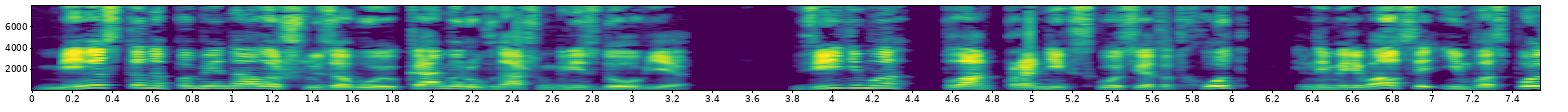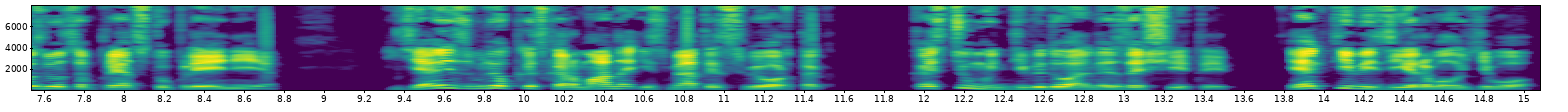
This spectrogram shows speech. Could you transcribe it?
Место напоминало шлюзовую камеру в нашем гнездовье. Видимо, плант проник сквозь этот ход и намеревался им воспользоваться при отступлении. Я извлек из кармана измятый сверток, костюм индивидуальной защиты, и активизировал его.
